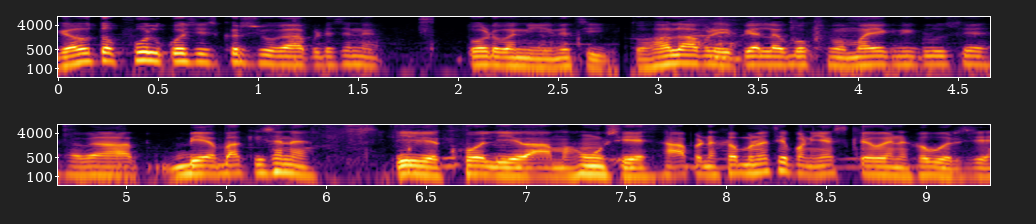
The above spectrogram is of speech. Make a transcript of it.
કે હવે તો ફૂલ કોશિશ કરશું કે આપણે છે ને તોડવાની નથી. તો હાલો, આપણે પેલા બોક્સમાં માઇક નીકળ્યું છે. હવે આ બે બાકી છે ને, એ ખોલીએ આમાં શું છે. આપણને ખબર નથી, પણ એસ કહેવાય ખબર છે.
